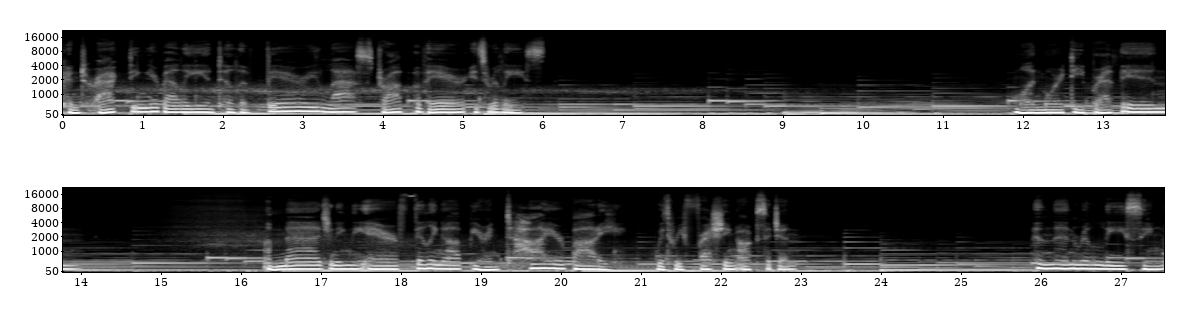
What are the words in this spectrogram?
contracting your belly until the very last drop of air is released. One more deep breath in. Imagining the air filling up your entire body with refreshing oxygen. And then releasing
